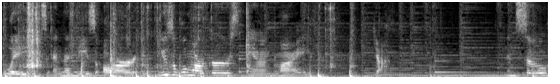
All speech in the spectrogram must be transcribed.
blades, and then these are infusible markers and my, yeah. And so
